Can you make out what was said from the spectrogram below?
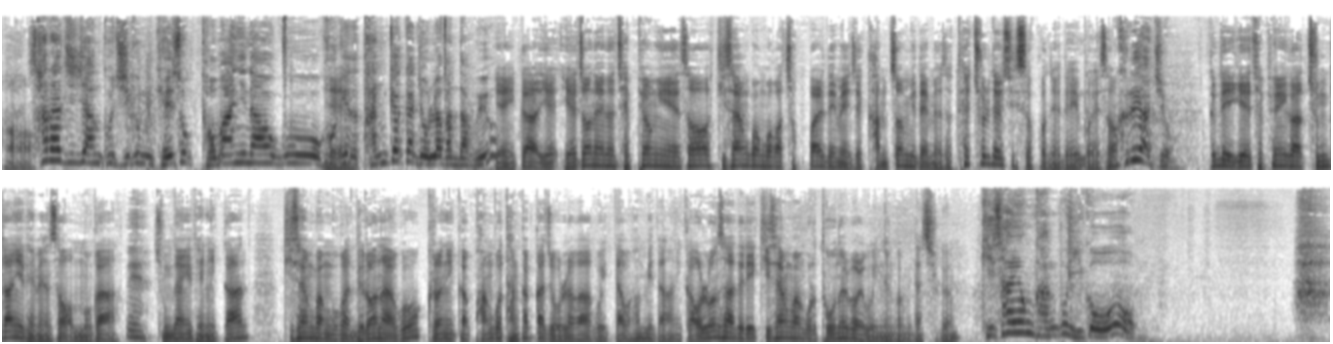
어, 사라지지 않고 지금 계속 더 많이 나오고 거기에서 단가까지 올라간다고요? 예, 그러니까 예, 예전에는 재평이에서 기사용 광고가 적발되면 이제 감점이 되면서 퇴출될 수 있었거든요 네이버에서. 그래야죠. 근데 이게 재평이가 중단이 되면서 업무가 예. 중단이 되니까 기사용 광고가 늘어나고 그러니까 광고 단가까지 올라가고 있다고 합니다. 그러니까 언론사들이 기사용 광고로 돈을 벌고 있는 겁니다 지금. 기사형 광고 이거 하,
